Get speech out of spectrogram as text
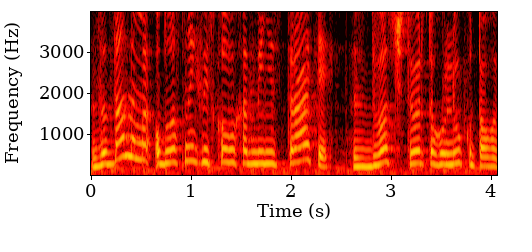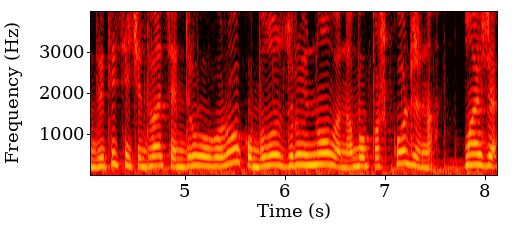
За даними обласних військових адміністрацій, з 24 лютого 2022 року було зруйновано або пошкоджено майже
